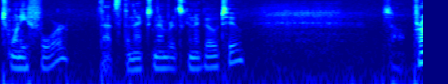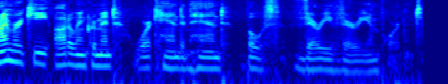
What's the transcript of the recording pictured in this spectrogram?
24. That's the next number it's going to go to. So primary key, auto increment work hand in hand, both very, very important.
